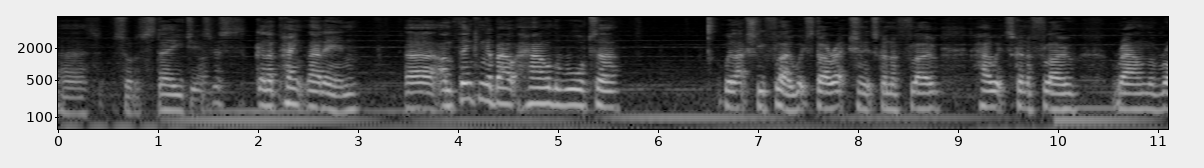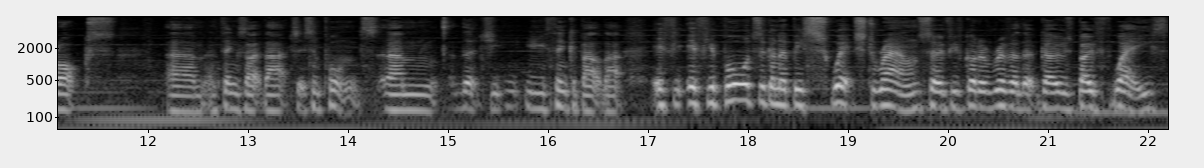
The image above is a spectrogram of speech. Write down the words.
uh, sort of stages. I'm just going to paint that in. Uh, I'm thinking about how the water will actually flow, which direction it's going to flow, how it's going to flow round the rocks, um, and things like that. It's important um, that you, you think about that. If, if your boards are going to be switched round, so if you've got a river that goes both ways,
